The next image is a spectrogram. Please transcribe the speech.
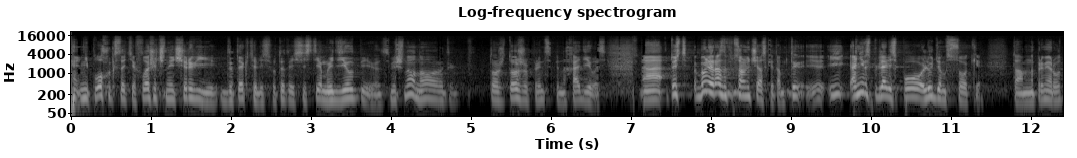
неплохо, кстати, флешечные черви детектились вот этой системой DLP. Смешно, но тоже, тоже, в принципе, находилось. А, то есть были разные функциональные участки, там, ты, и они распределялись по людям в соке. Там, например, вот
